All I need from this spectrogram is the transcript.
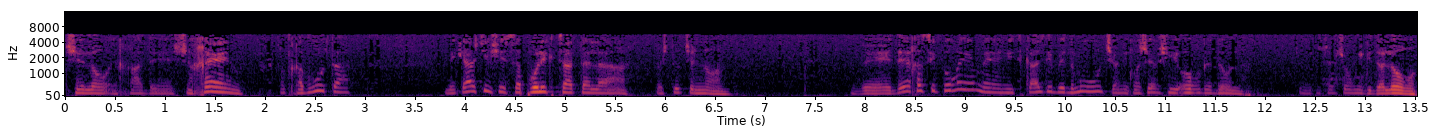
שלו, אחד אה, שכן, אחד חברותה. ביקשתי שיספרו לי קצת על הפשטות של נועם. ודרך הסיפורים נתקלתי בדמות שאני חושב שהיא אור גדול. אני חושב שהוא מגדלור.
